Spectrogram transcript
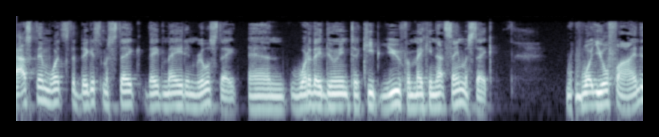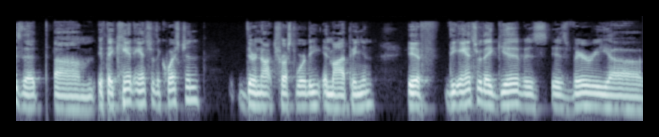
ask them what's the biggest mistake they've made in real estate and what are they doing to keep you from making that same mistake. What you'll find is that um, if they can't answer the question, they're not trustworthy, in my opinion. If the answer they give is is very uh,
